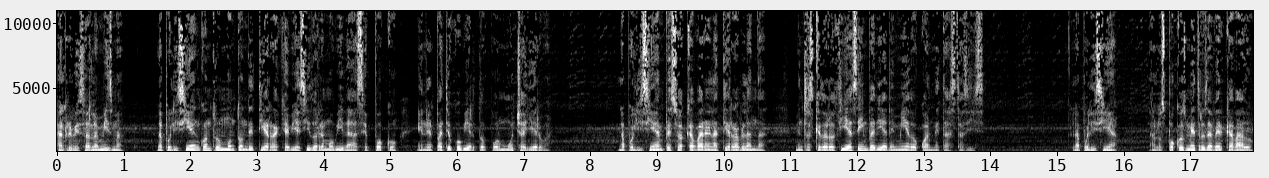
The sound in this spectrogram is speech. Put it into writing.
Al revisar la misma, la policía encontró un montón de tierra que había sido removida hace poco en el patio cubierto por mucha hierba. La policía empezó a cavar en la tierra blanda mientras que Dorotía se invadía de miedo cual metástasis. La policía, a los pocos metros de haber cavado,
